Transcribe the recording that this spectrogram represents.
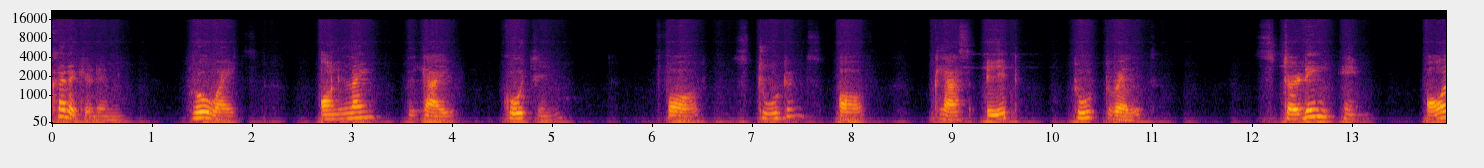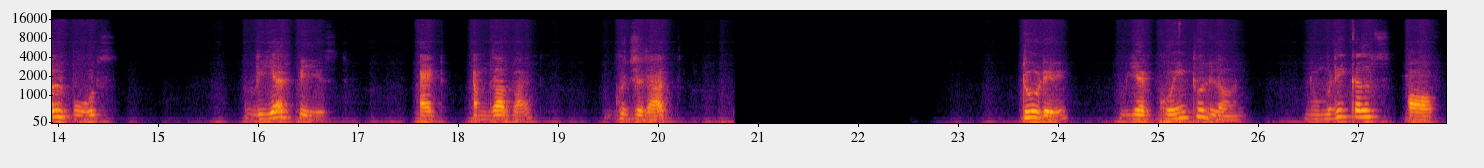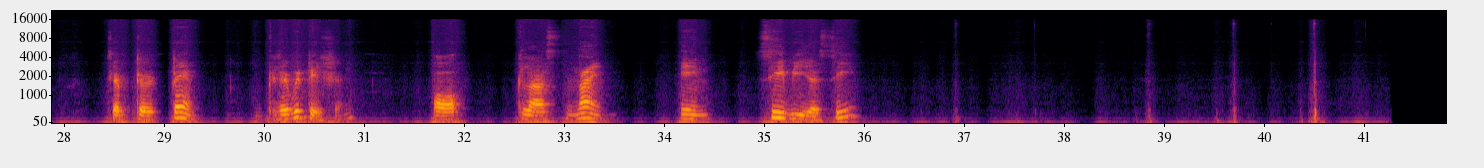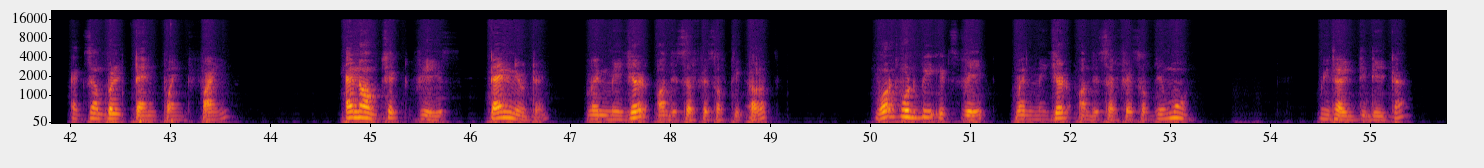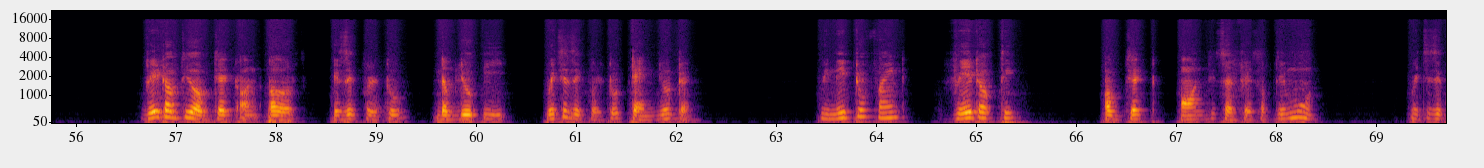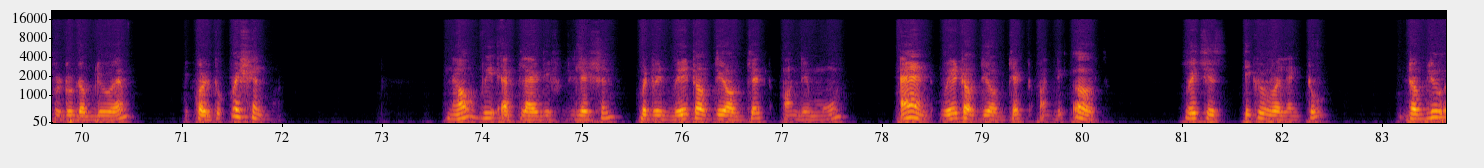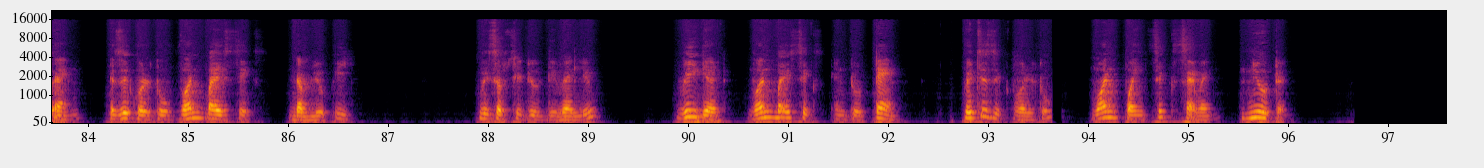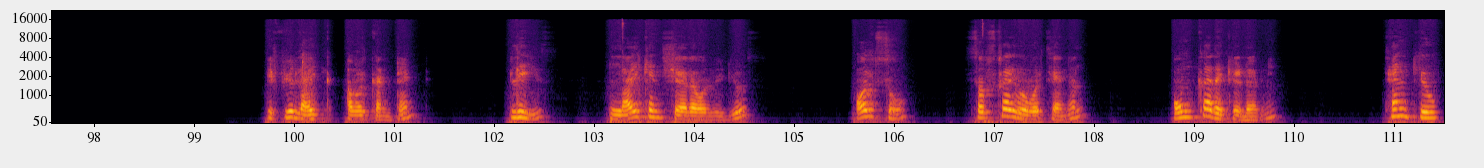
Omkar Academy provides online live coaching for students of class 8 to 12th studying in all boards. We are based at Ahmedabad, Gujarat. Today we are going to learn numericals of chapter 10 gravitation of class 9 in CBSE Example 10.5 An object weighs 10 Newton when measured on the surface of the earth. What would be its weight when measured on the surface of the moon? We write the data. Weight of the object on earth is equal to WE which is equal to 10 Newton. We need to find weight of the object on the surface of the moon which is equal to Wm equal to question mark. Now we apply the relation between weight of the object on the moon and weight of the object on the earth which is equivalent to Wm is equal to 1 by 6 We. We substitute the value. We get 1 by 6 into 10 which is equal to 1.67 Newton. If you like our content, please like and share our videos. Also, subscribe our channel Omkar Academy. Thank you.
